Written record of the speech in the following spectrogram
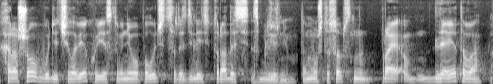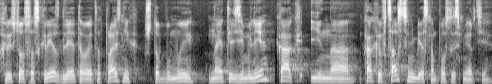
хорошо будет человеку, если у него получится разделить эту радость с ближним. Потому что, собственно, для этого Христос воскрес, для этого этот праздник, чтобы мы на этой земле, как и, на, как и в Царстве Небесном после смерти,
